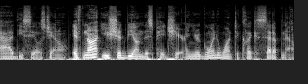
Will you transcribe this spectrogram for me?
add the sales channel. If not, you should be on this page here, and you're going to want to click setup now.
